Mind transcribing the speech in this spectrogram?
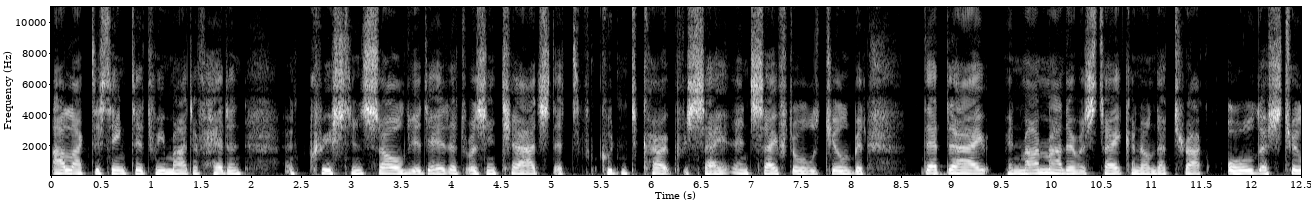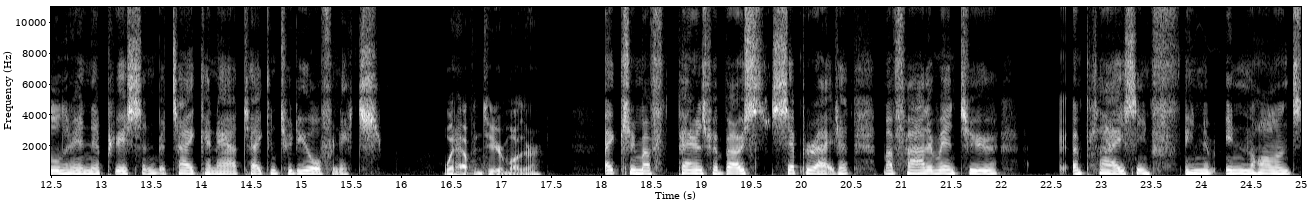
I like to think that we might have had an, a Christian soldier there that was in charge that couldn't cope with sa- and saved all the children. But that day, when my mother was taken on that truck, all those children in the prison were taken out, taken to the orphanage. What happened to your mother? Actually, my f- parents were both separated. My father went to a place in in in Holland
